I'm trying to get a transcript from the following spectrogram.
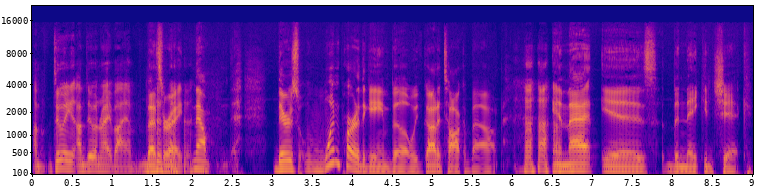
I'm doing I'm doing right by him. That's right. Now, there's one part of the game, Bill, we've got to talk about, and that is the naked chick.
